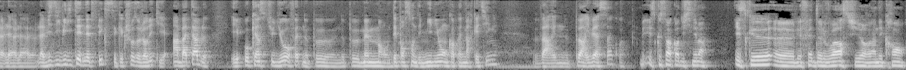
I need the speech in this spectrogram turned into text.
La, la, visibilité de Netflix, c'est quelque chose aujourd'hui qui est imbattable et aucun studio en fait ne peut, ne peut même en dépensant des millions en campagne marketing, ne peut arriver à ça quoi. Mais est-ce que c'est encore du cinéma? Est-ce que euh, le fait de le voir sur un écran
